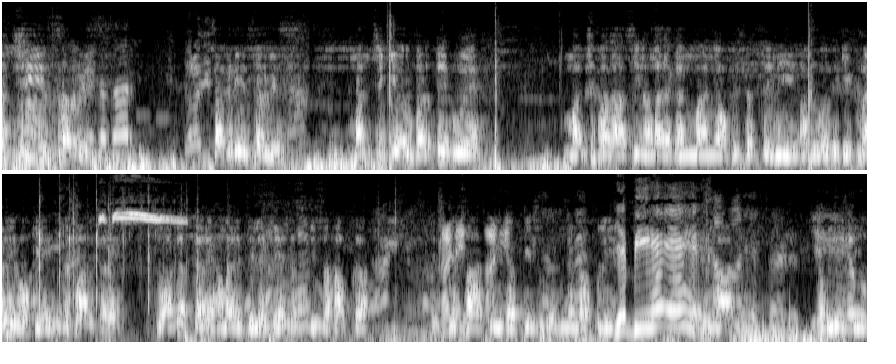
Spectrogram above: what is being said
अच्छी सर्विस तगड़ी सर्विस मंच की ओर बढ़ते हुए मंच पर आसीन हमारे गणमान्य ऑफिसर से भी अनुरोध कि खड़े होकर इस्तेमाल करें। स्वागत करें हमारे ज़िले के एसएसपी साहब का। इसके साथ ही डिप्टी सुप्रिंटेंडेंट पुलिस ये बी है ए है? ये है वो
